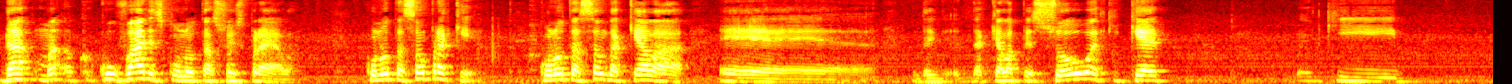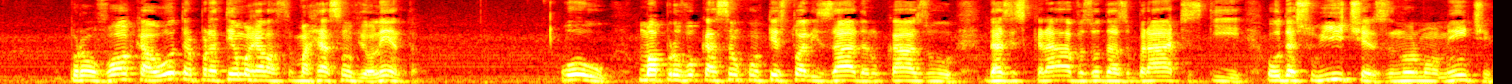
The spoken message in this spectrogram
dar uma- com várias conotações para ela. Conotação para quê? Conotação daquela é, da- daquela pessoa que quer que provoca a outra para ter uma, relação- uma reação violenta ou uma provocação contextualizada no caso das escravas ou das brates que ou das switchers normalmente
